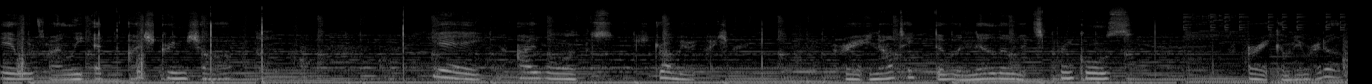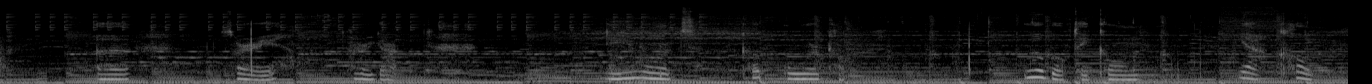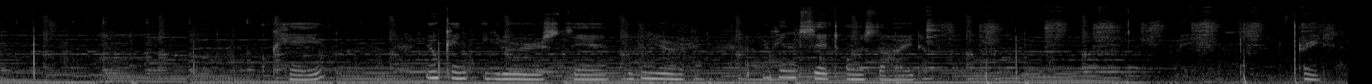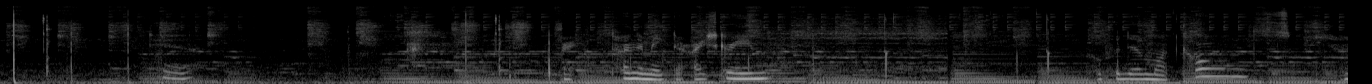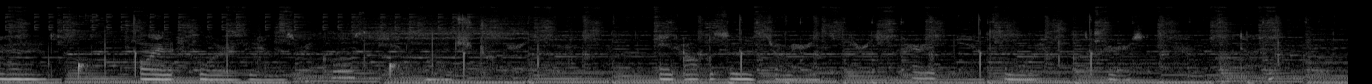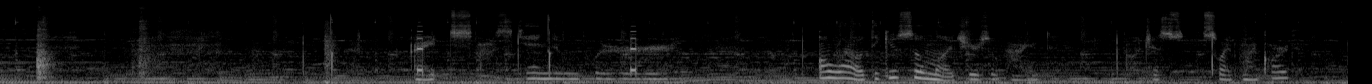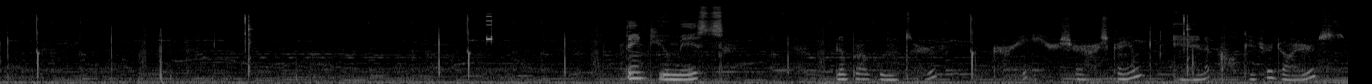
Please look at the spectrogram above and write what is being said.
Hey, we're finally at the ice cream shop. Yay, I want strawberry ice cream. Alright, and I'll take the vanilla with sprinkles. Alright, coming right up. Uh, sorry, I got. Do you want cup or cone? We'll both take cone. Yeah, cone. Okay. You can either stand, you can either, you can sit on the side. Alright. Yeah. Alright, time to make the ice cream. Both of them want cones and one for vanilla And put some strawberries, berries first and some more first. Alright, I'm scanning blur. Oh wow, thank you so much. You're so kind. I'll just swipe my card. Thank you, miss. No problem, sir. Alright, here's your ice cream, and I'll get your daughter's.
